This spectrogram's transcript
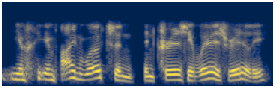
you, your mind works in, in crazy ways, really.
